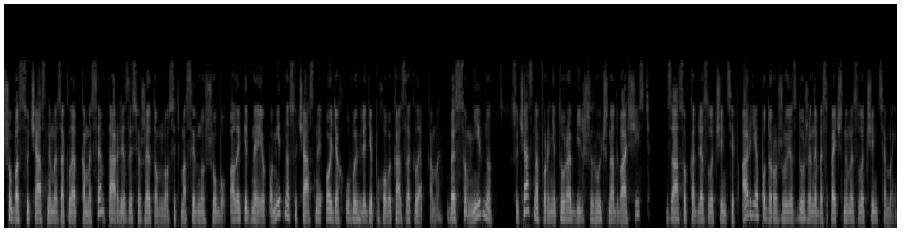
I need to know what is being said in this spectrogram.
Шуба з сучасними заклепками Сем Тарлі за сюжетом носить масивну шубу, але під нею помітно сучасний одяг у вигляді пуховика з заклепками. Безсумнівно, сучасна фурнітура більш зручна 2.6. Засувка для злочинців Арія подорожує з дуже небезпечними злочинцями,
